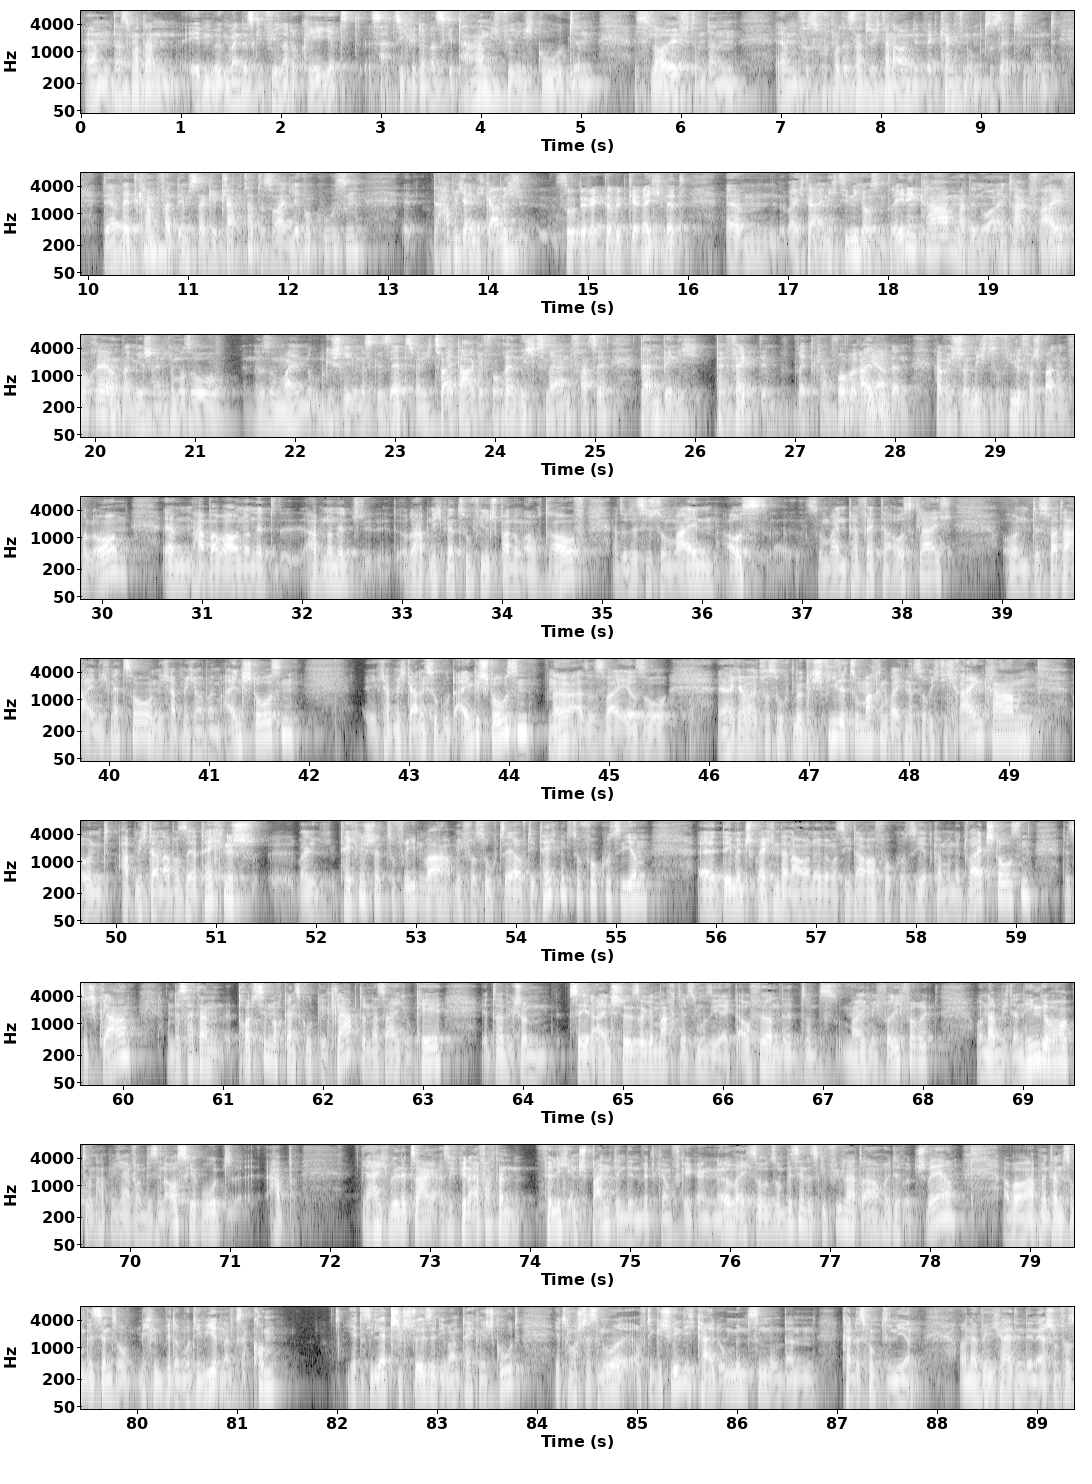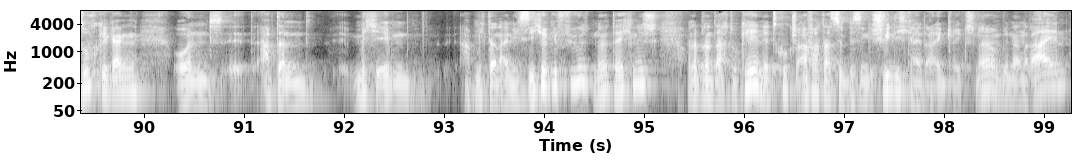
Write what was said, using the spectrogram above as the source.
ähm, dass man dann eben irgendwann das Gefühl hat, okay, jetzt es hat sich wieder was getan, ich fühle mich gut, ähm, es läuft und dann ähm, versucht man das natürlich dann auch in den Wettkämpfen umzusetzen. Und der Wettkampf, an dem es dann geklappt hat, das war in Leverkusen, äh, da habe ich eigentlich gar nicht so direkt damit gerechnet, ähm, weil ich da eigentlich ziemlich aus dem Training kam, hatte nur einen Tag frei vorher und bei mir scheine ich immer so also mein ungeschriebenes Gesetz, wenn ich zwei Tage vorher nichts mehr anfasse, dann bin ich perfekt im Wettkampf vorbereitet, ja. dann habe ich schon nicht zu viel Verspannung verloren, ähm, habe aber auch noch nicht, habe noch nicht oder habe nicht mehr zu viel Spannung auch drauf. Also das ist so mein aus, so mein perfekter Ausgleich und das war da eigentlich nicht so und ich habe mich auch beim Einstoßen ich habe mich gar nicht so gut eingestoßen. Ne? Also es war eher so, ja, ich habe halt versucht, möglichst viele zu machen, weil ich nicht so richtig reinkam ja. und habe mich dann aber sehr technisch weil ich technisch nicht zufrieden war, habe mich versucht sehr auf die Technik zu fokussieren. Äh, dementsprechend dann auch, ne, wenn man sich darauf fokussiert, kann man nicht weit stoßen, das ist klar. Und das hat dann trotzdem noch ganz gut geklappt und da sage ich, okay, jetzt habe ich schon zehn Einstöße gemacht, jetzt muss ich echt aufhören, sonst mache ich mich völlig verrückt und habe mich dann hingehockt und habe mich einfach ein bisschen ausgeruht, habe ja, ich will nicht sagen, also ich bin einfach dann völlig entspannt in den Wettkampf gegangen, ne? weil ich so, so ein bisschen das Gefühl hatte, ah, heute wird schwer, aber habe mir dann so ein bisschen so mich wieder motiviert und habe gesagt, komm, jetzt die letzten Stöße, die waren technisch gut, jetzt musst du es nur auf die Geschwindigkeit ummünzen und dann kann das funktionieren. Und dann bin ich halt in den ersten Versuch gegangen und äh, habe dann mich eben habe mich dann eigentlich sicher gefühlt, ne, technisch, und habe dann gedacht, okay, jetzt guckst du einfach, dass du ein bisschen Geschwindigkeit reinkriegst, ne, und bin dann rein,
